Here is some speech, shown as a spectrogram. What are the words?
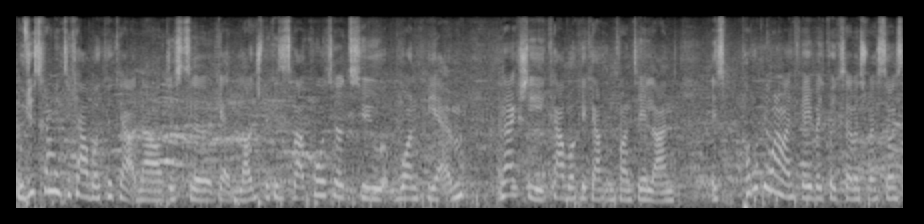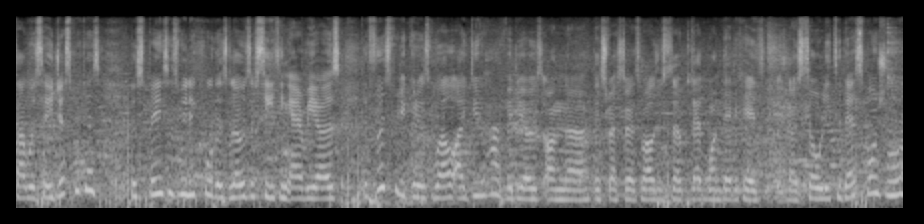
We're just coming to Cowboy Cookout now just to get lunch because it's about quarter to 1 p.m. And actually, Cowboy Cookout in Frontierland is probably one of my favorite quick service restaurants. I would say just because the space is really cool. There's loads of seating areas. The food's pretty good as well. I do have videos on uh, this restaurant as well, just a dead one dedicated you know, solely to this. Bonjour.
